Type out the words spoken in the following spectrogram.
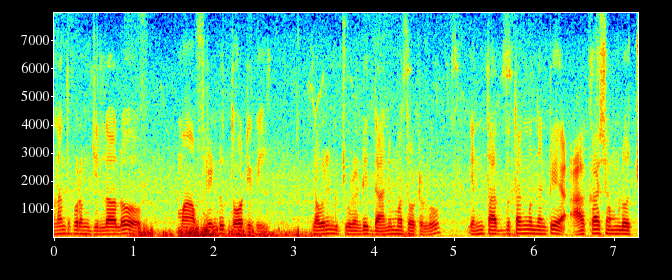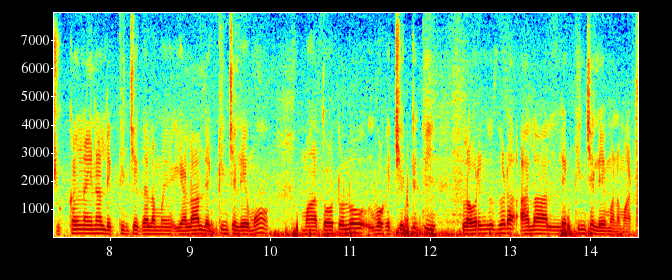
అనంతపురం జిల్లాలో మా ఫ్రెండ్ తోటది. ఫ్లవరింగ్ చూడండి దానిమ్మ తోటలో ఎంత అద్భుతంగా ఉందంటే ఆకాశంలో చుక్కలనైనా లెక్కించగలము ఎలా లెక్కించలేమో మా తోటలో ఒక చెట్టుకి ఫ్లవరింగ్ కూడా అలా లెక్కించలేమన్నమాట.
